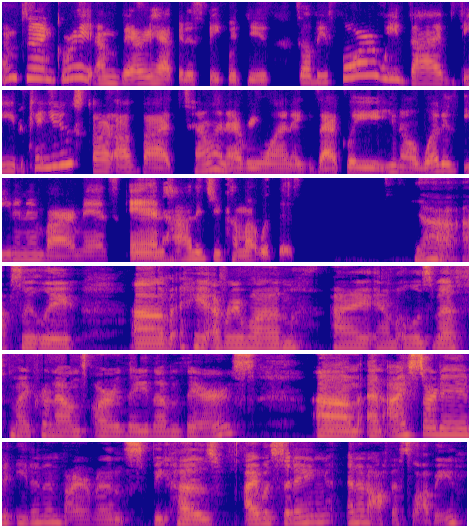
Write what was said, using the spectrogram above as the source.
I'm doing great. I'm very happy to speak with you. So, before we dive deep, can you start off by telling everyone exactly, you know, what is Eden Environments and how did you come up with this? Yeah, absolutely. Um, hey everyone, I am Elizabeth. My pronouns are they, them, theirs. Um, and I started Eden Environments because I was sitting in an office lobby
